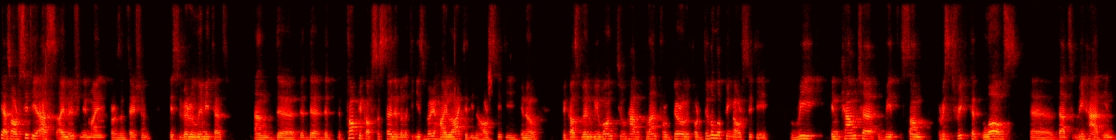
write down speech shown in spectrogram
Yes, our city, as I mentioned in my presentation, is very limited. And the, the, the, the, topic of sustainability is very highlighted in our city, you know, because when we want to have a plan for growth, for developing our city, we encounter with some restricted laws uh, that we had in,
